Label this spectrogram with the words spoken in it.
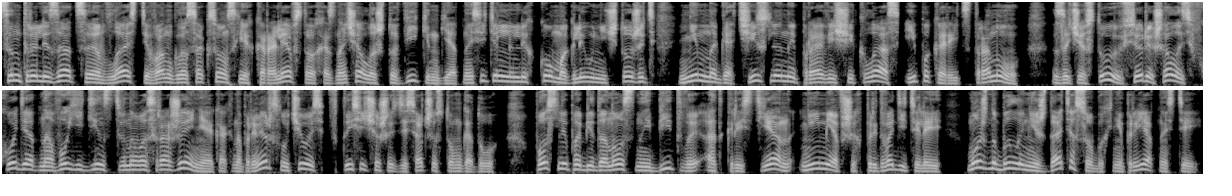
Централизация власти в англосаксонских королевствах означала, что викинги относительно легко могли уничтожить немногочисленный правящий класс и покорить страну. Зачастую все решалось в ходе одного единственного сражения, как, например, случилось в 1066 году. После победоносной битвы от крестьян, не имевших предводителей, можно было не ждать особых неприятностей.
